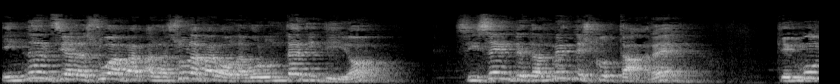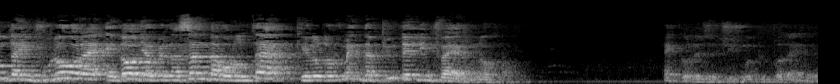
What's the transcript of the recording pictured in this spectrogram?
innanzi alla, sua, alla sola parola volontà di Dio, si sente talmente scottare che monta in furore ed odia quella santa volontà che lo tormenta più dell'inferno. Ecco l'esorcismo più potente?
